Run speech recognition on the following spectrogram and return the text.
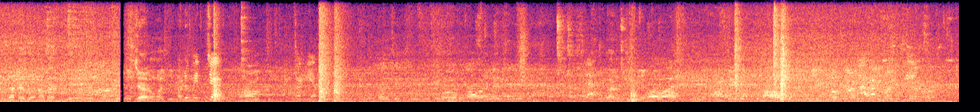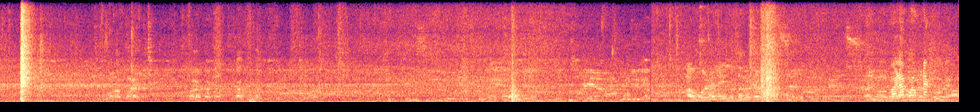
ગુજરાતે બનાવે મિક્સર. હા. કરી આપો. આ વડા વડાપાવના ગોળા.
